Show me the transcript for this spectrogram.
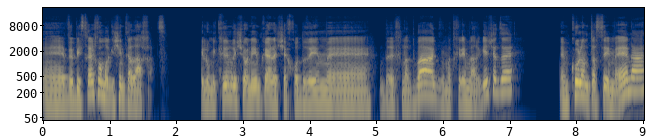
אה, ובישראל כבר מרגישים את הלחץ. כאילו מקרים ראשונים כאלה שחודרים אה, דרך נתב"ג ומתחילים להרגיש את זה, הם כולם טסים הנה.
